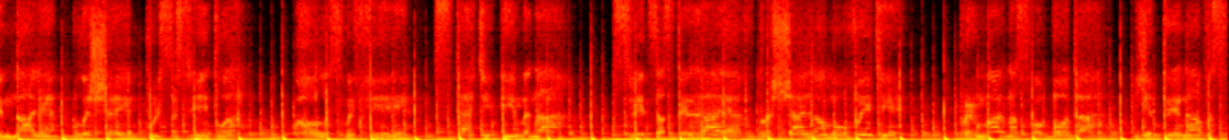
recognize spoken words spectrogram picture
Фіналі? Лише імпульси світла, голос в ефірі, статі імена. Світ застигає в прощальному виді, примарна свобода, єдина весна.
